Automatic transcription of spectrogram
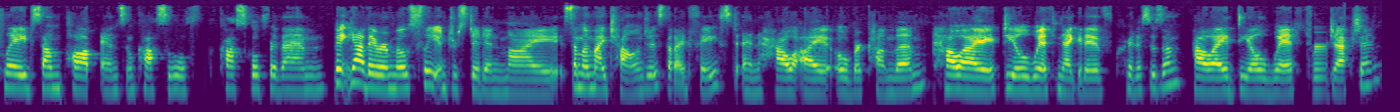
played some pop and some classical classical for them. But yeah, they were mostly interested in my some of my challenges that I'd faced and how I overcome them, how I deal with negative criticism, how I deal with rejection.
